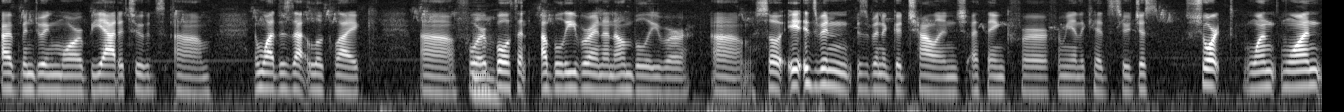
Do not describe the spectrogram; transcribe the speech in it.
I've been doing more beatitudes, um, and what does that look like uh, for both an, a believer and an unbeliever? Um, so it, it's been it's been a good challenge, I think, for, for me and the kids to just short one one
